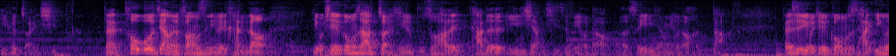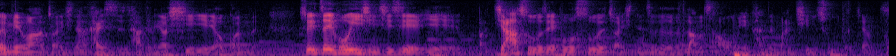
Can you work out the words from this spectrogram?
一个转型。但透过这样的方式，你会看到有些公司它转型的不错，它的它的影响其实没有到呃，生意影响没有到很大。但是有些公司它因为没有办法转型，它开始它可能要歇业要关门。所以这一波疫情其实也也把加速了这一波数位转型的这个浪潮，我们也看得蛮清楚的。这样子，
